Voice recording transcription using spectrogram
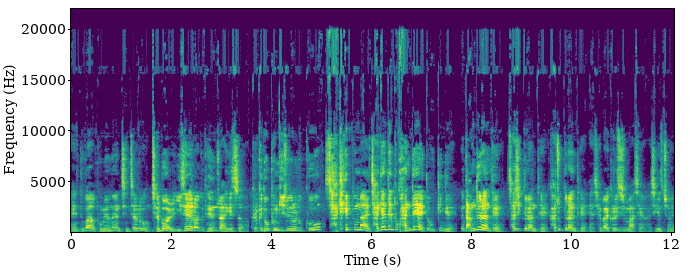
예, 누가 보면은 진짜로 재벌 2세라도 되는 줄 알겠어. 그렇게 높은 기준을 놓고 자기뿐만 아니 자기한테 또 관대 또 웃긴 게. 남들한테 자식들한테 가족들한테. 야, 제발 그러지 좀 마세요. 아시겠죠?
